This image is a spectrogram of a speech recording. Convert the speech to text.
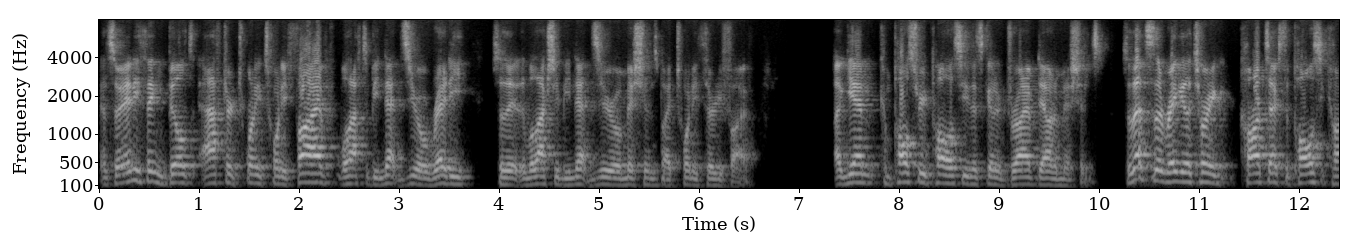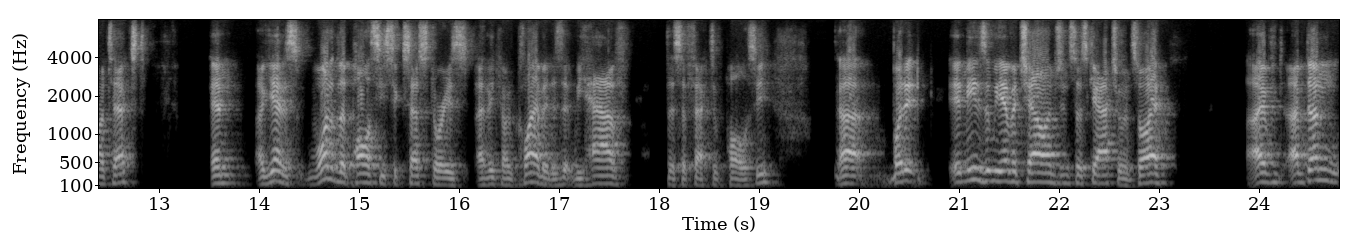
And so anything built after twenty twenty-five will have to be net zero ready, so that it will actually be net zero emissions by twenty thirty-five. Again, compulsory policy that's going to drive down emissions. So that's the regulatory context, the policy context. And again, it's one of the policy success stories, I think, on climate is that we have this effective policy. Uh, but it, it means that we have a challenge in Saskatchewan. So I, I've, I've done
